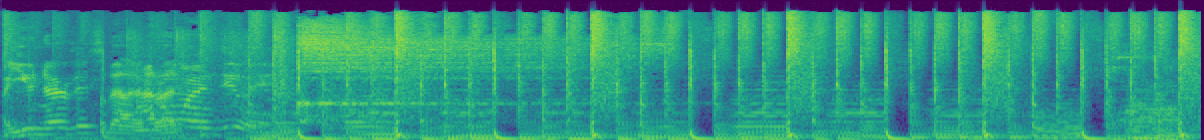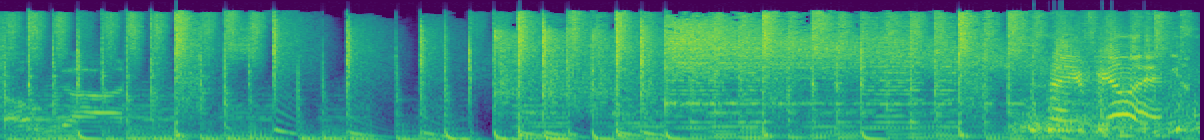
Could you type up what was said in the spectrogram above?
Are you nervous about it, I don't bud? want to do it. Oh God. How you feeling?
